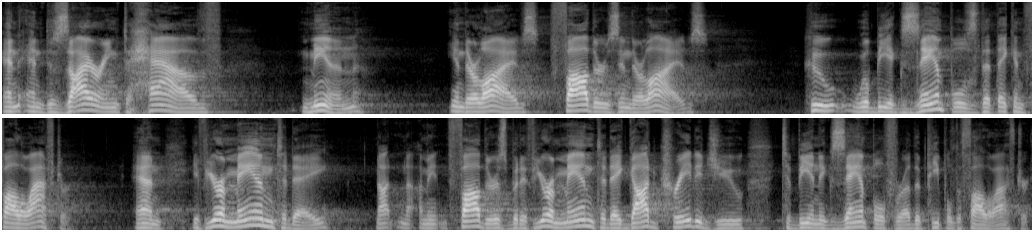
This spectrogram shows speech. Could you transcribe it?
and, and desiring to have men in their lives, fathers in their lives, who will be examples that they can follow after. And if you're a man today, not, I mean, fathers, but if you're a man today, God created you to be an example for other people to follow after.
